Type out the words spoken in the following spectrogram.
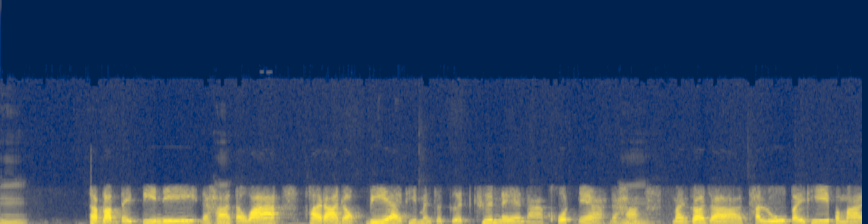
อืม สำหรับในปีนี้นะคะอืมแต่ว่าภาระดอกเบี้ยที่มันจะเกิดขึ้นในอนาคตเนี่ยนะคะอืมมันก็จะทะลุไปที่ประมาณ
